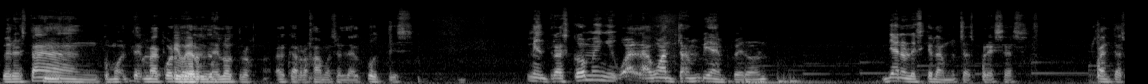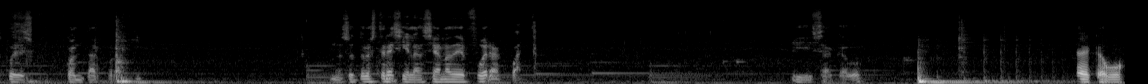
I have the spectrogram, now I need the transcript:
Pero están, como me acuerdo del, del, otro, al que arrojamos, el del cutis. Mientras comen, igual aguantan bien, pero ya no les quedan muchas presas. ¿Cuántas puedes contar por aquí? Nosotros tres y el anciano de fuera, cuatro. Y se acabó. Se acabó.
